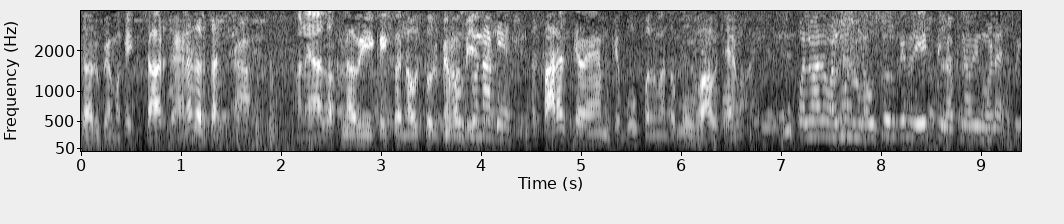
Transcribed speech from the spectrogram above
હજાર રૂપિયામાં કંઈક ચાર છે ને દર્શન? અને આ લખનવી કંઈક નવસો રૂપિયામાં બે છે. સારા જ કહેવાય એમ કે ભોપાલમાં તો બહુ ભાવ છે એમ. નવસો રૂપિયાનો એક લખનવી મળે છે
